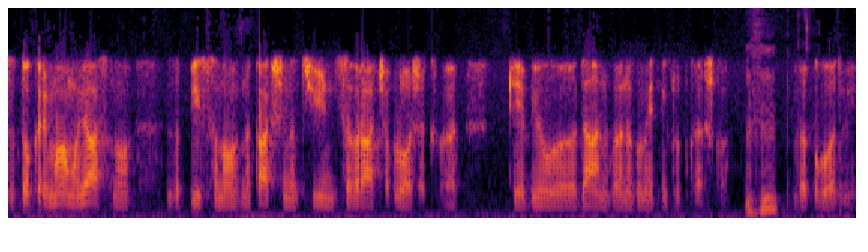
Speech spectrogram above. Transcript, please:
zato, ker imamo jasno zapisano, na kakšen način se vrača vložek, v, ki je bil dan v nogometni klub Krško uh -huh. v pogodbi.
